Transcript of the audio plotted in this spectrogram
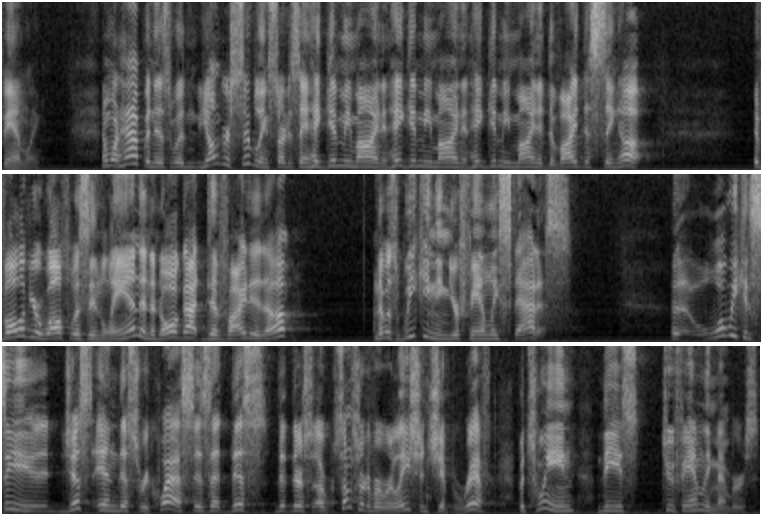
family. And what happened is when younger siblings started saying, hey, give me mine, and hey, give me mine, and hey, give me mine, and divide this thing up, if all of your wealth was in land and it all got divided up, that was weakening your family status. Uh, what we can see just in this request is that this that there's a, some sort of a relationship rift between these two family members.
